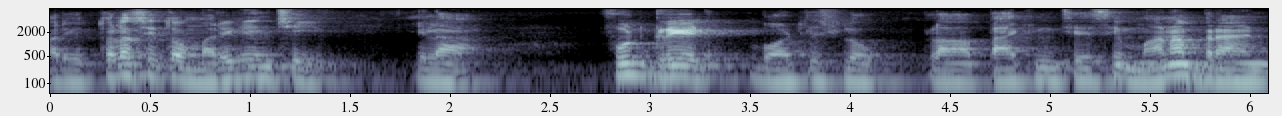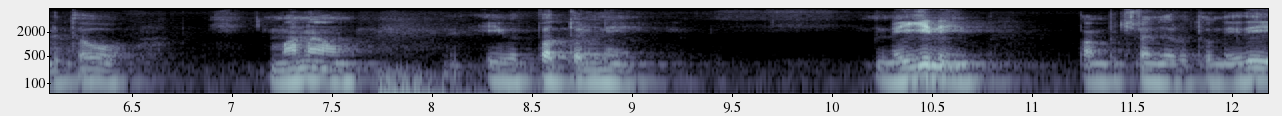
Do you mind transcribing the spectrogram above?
మరియు తులసితో మరిగించి ఇలా ఫుడ్ గ్రేడ్ బాటిల్స్లో ప్లా ప్యాకింగ్ చేసి మన బ్రాండ్తో మనం ఈ ఉత్పత్తుల్ని నెయ్యిని పంపించడం జరుగుతుంది. ఇది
